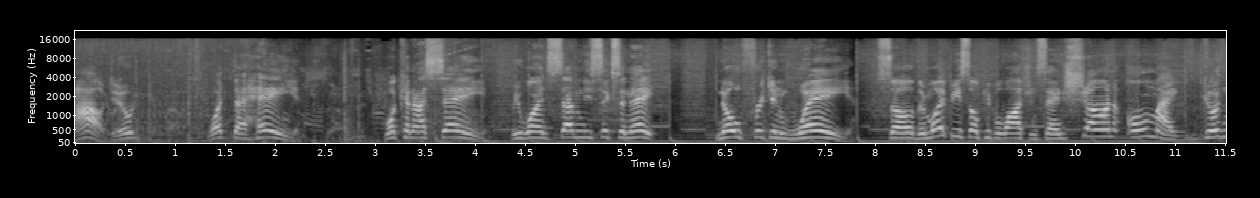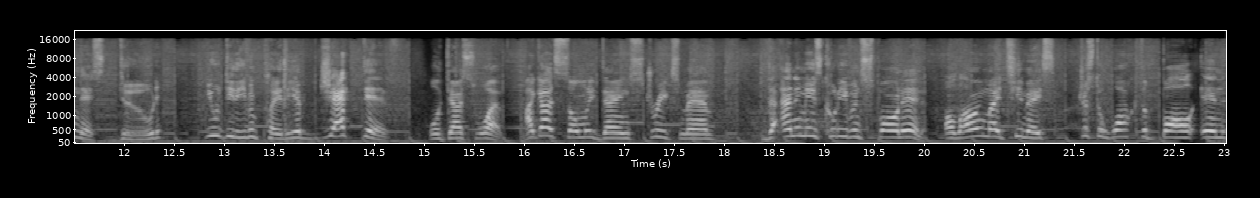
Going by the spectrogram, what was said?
Ow, dude. What the hey? What can I say? We won 76 and 8. No freaking way. So there might be some people watching saying, Sean, oh my goodness, dude. You didn't even play the objective. Well, guess what? I got so many dang streaks, man. The enemies couldn't even spawn in, allowing my teammates just to walk the ball in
